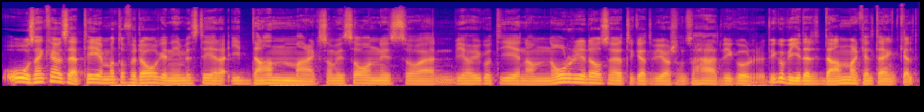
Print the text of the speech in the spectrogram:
och sen kan vi säga temat då för dagen, investera i Danmark. Som vi sa nyss så är, vi har ju gått igenom Norge då, så jag tycker att vi gör som så här att vi går, vi går vidare till Danmark helt enkelt.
